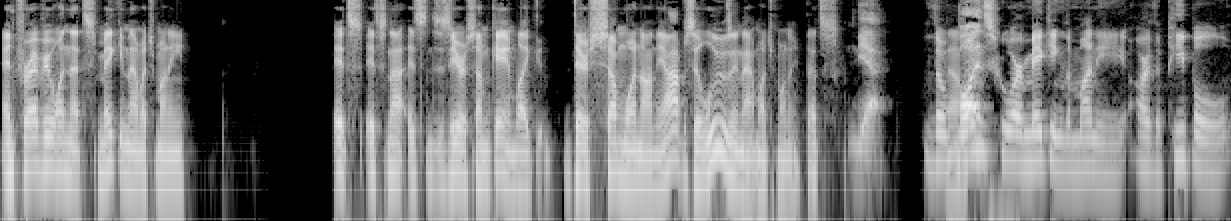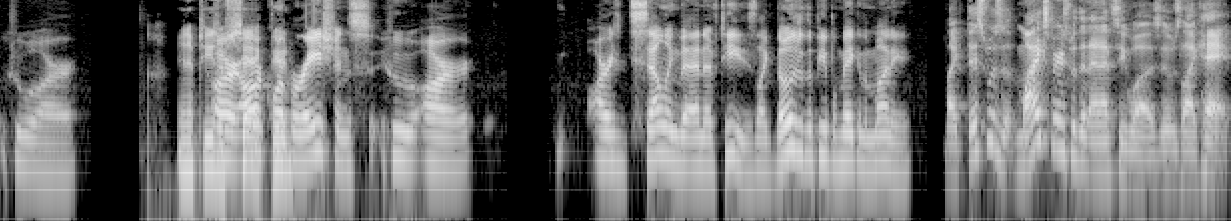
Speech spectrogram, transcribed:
And for everyone that's making that much money, it's it's not it's a zero sum game. Like there's someone on the opposite losing that much money. That's Yeah. The Yeah. ones who are making the money are the people who are NFTs are, are, sick, are dude. corporations who are are selling the NFTs. Like those are the people making the money. Like this was my experience with an NFT was it was like, hey,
